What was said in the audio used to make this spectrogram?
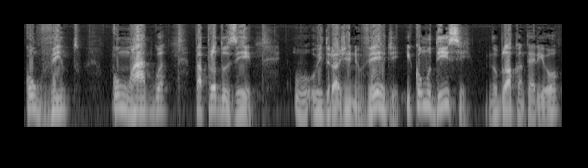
com vento, com água para produzir o, o hidrogênio verde, e como disse no bloco anterior,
